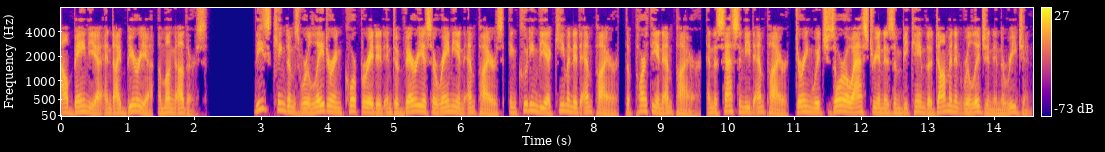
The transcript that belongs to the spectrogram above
Albania and Iberia, among others. These kingdoms were later incorporated into various Iranian empires, including the Achaemenid Empire, the Parthian Empire, and the Sassanid Empire, during which Zoroastrianism became the dominant religion in the region.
